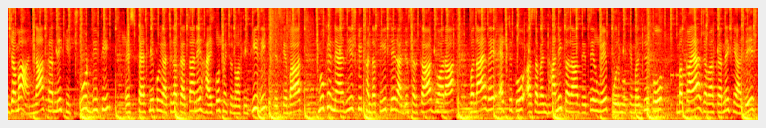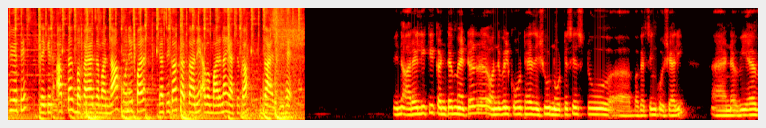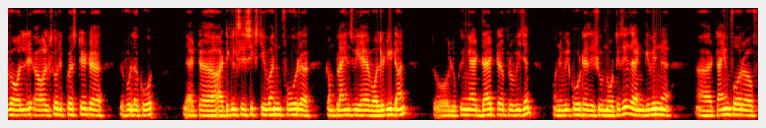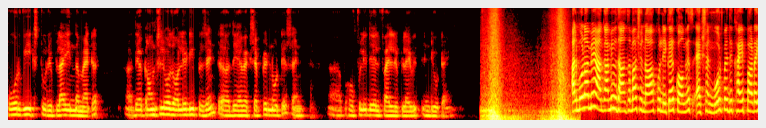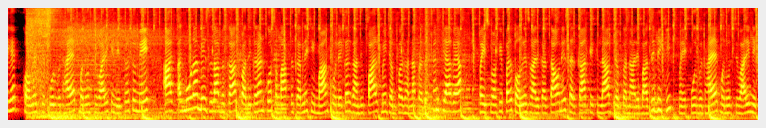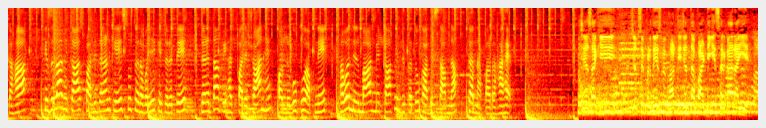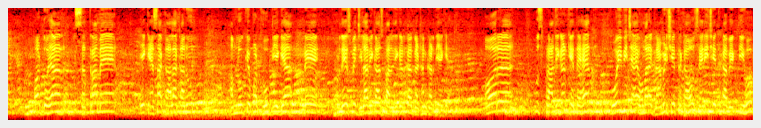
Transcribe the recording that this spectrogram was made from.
जमा ना करने की छूट दी थी। इस फैसले को याचिकाकर्ता ने हाईकोर्ट में चुनौती भी दी जिसके बाद मुख्य न्यायाधीश की खंडपीठ ने राज्य सरकार द्वारा बनाए गए एक्ट को असंवैधानिक करार देते हुए पूर्व मुख्यमंत्री को बकाया जमा करने के आदेश दिए थे लेकिन अब तक बकाया जमा न होने पर याचिकाकर्ता ने अवमानना याचिका दायर की है। In RLE ki contempt matter, Honorable Court has issued notices to uh, Bhagat Singh and we have also requested uh, before the court that uh, Article 361 for uh, compliance we have already done. So looking at that provision, Honorable Court has issued notices and given time for uh, four weeks to reply in the matter. Uh, their counsel was already present. Uh, they have accepted notice and uh, hopefully they will file reply in due time. Almora में आगामी विधानसभा चुनाव को लेकर Congress action mode पर दिखाई पड़ रही है। कांग्रेस के पूर्व विधायक मनोज तिवारी के नेतृत्व में आज अल्मोड़ा में जिला विकास प्राधिकरण को समाप्त करने की मांग को लेकर गांधी पार्क में जमकर धरना प्रदर्शन किया गया। वही इस मौके पर कांग्रेस कार्यकर्ताओं ने सरकार के खिलाफ जमकर नारेबाजी भी की। वहीं पूर्व विधायक मनोज तिवारी ने कहा कि जिला विकास प्राधिकरण के सुस्त रवैये के चलते जनता बेहद परेशान है और लोगों को अपने भवन निर्माण में काफ़ी दिक्कतों का भी सामना करना पड़ रहा है। जैसा कि जब से प्रदेश में भारतीय जनता पार्टी की सरकार आई है और 2017 में एक ऐसा काला कानून हम लोग के ऊपर थोप दिया गया, पूरे प्रदेश में जिला विकास प्राधिकरण का गठन कर दिया गया। और उस प्राधिकरण के तहत कोई भी चाहे हमारा ग्रामीण क्षेत्र का हो, शहरी क्षेत्र का व्यक्ति हो,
